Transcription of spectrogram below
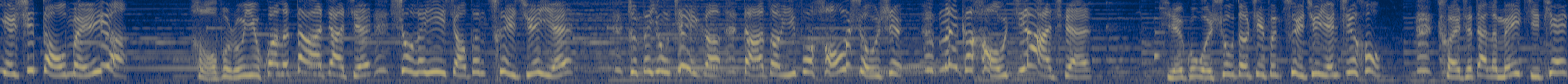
也是倒霉呀！好不容易花了大价钱收了一小份翠绝岩，准备用这个打造一副好首饰，卖个好价钱。结果我收到这份翠绝岩之后，揣着戴了没几天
